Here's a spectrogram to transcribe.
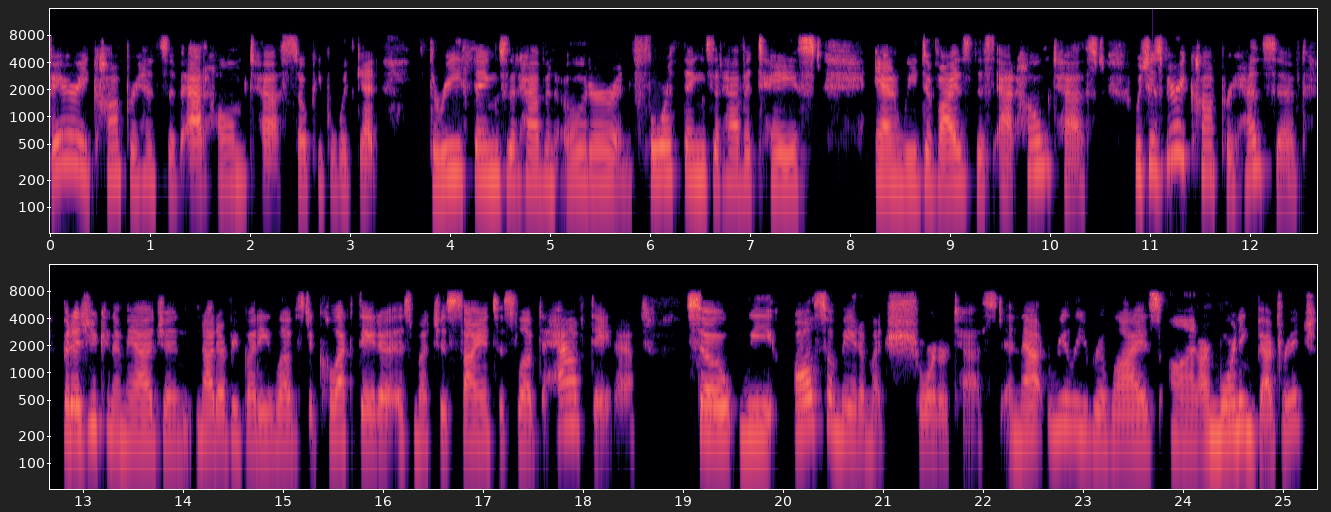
very comprehensive at home test so people would get three things that have an odor and four things that have a taste. And we devised this at home test, which is very comprehensive. But as you can imagine, not everybody loves to collect data as much as scientists love to have data. So we also made a much shorter test, and that really relies on our morning beverage.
